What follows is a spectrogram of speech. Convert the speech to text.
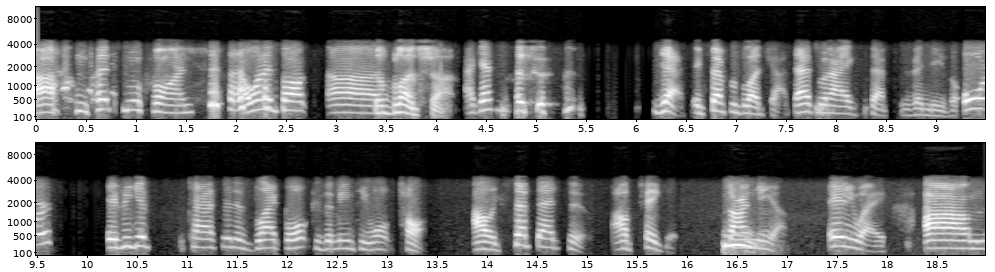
um, let's move on. I want to talk. Uh, The Bloodshot. I guess yes, except for Bloodshot. That's when I accept Vin Diesel. Or if he gets casted as Black Bolt because it means he won't talk, I'll accept that too. I'll take it. Sign me up. Anyway, um,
